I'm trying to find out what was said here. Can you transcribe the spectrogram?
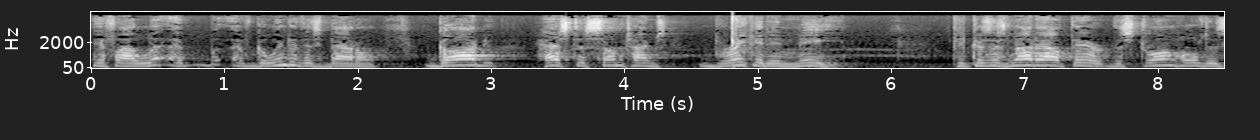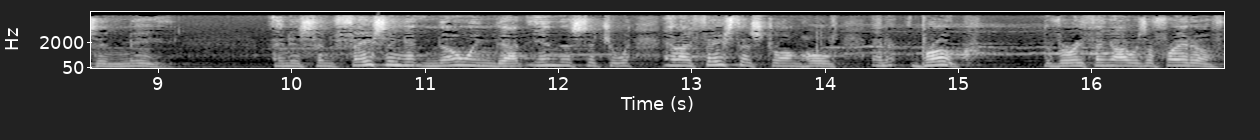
if I uh, go into this battle, God has to sometimes break it in me because it's not out there. The stronghold is in me. And it's in facing it, knowing that in this situation, and I faced this stronghold and it broke. The very thing I was afraid of,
